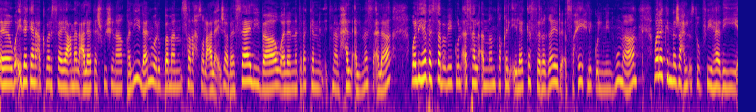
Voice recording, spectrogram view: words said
وإذا كان أكبر سيعمل على تشويشنا قليلا وربما سنحصل على إجابة سالبة ولن نتمكن من إتمام حل المسألة. ولهذا السبب يكون أسهل أن ننتقل إلى كسر غير صحيح لكل منهما. ولكن نجح الأسلوب في هذه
